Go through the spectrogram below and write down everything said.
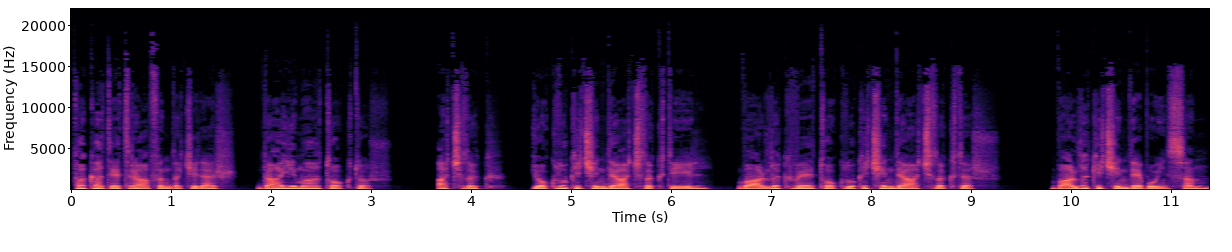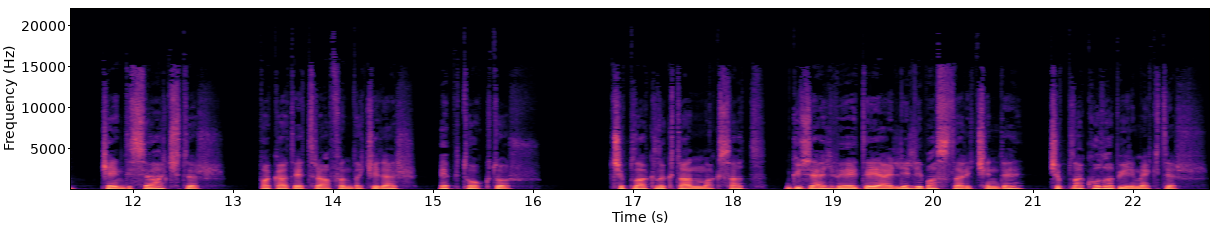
Fakat etrafındakiler daima toktur. Açlık, yokluk içinde açlık değil, varlık ve tokluk içinde açlıktır. Varlık içinde bu insan kendisi açtır. Fakat etrafındakiler hep toktur. Çıplaklıktan maksat, güzel ve değerli libaslar içinde çıplak olabilmektir.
